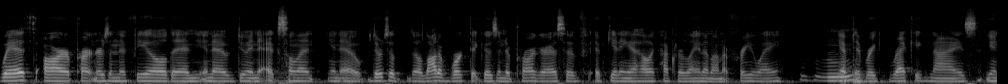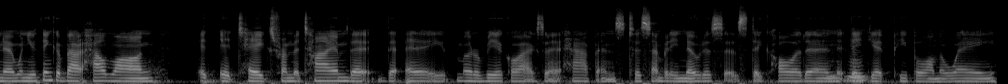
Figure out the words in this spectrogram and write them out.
with our partners in the field and you know doing excellent you know there's a, a lot of work that goes into progress of, of getting a helicopter landed on a freeway. You have to mm-hmm. re- recognize you know when you think about how long it, it takes from the time that, that a motor vehicle accident happens to somebody notices they call it in they mm-hmm. get people on the way.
